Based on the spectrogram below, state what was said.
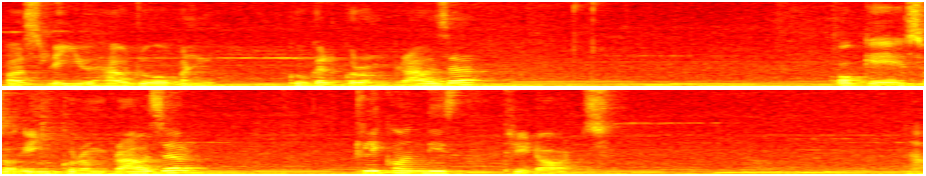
firstly you have to open Google Chrome browser. Okay, so in Chrome browser, click on these three dots. Now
